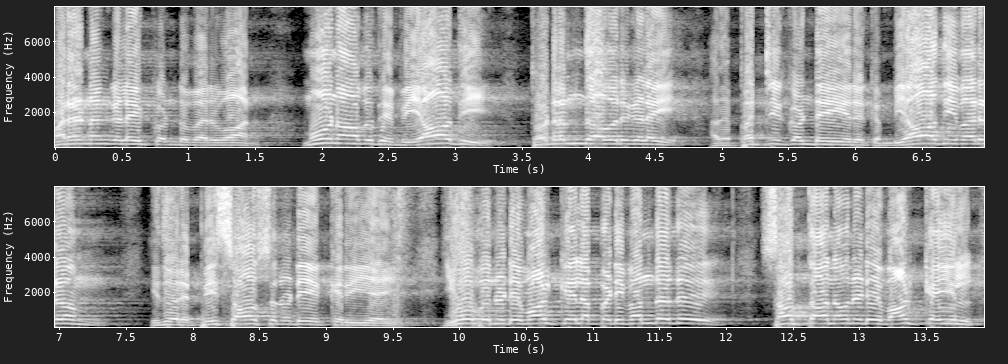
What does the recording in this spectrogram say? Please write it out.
மரணங்களை கொண்டு வருவான். மூணாவது வியாதி தொடர்ந்து அவர்களை அதை பற்றி கொண்டே இருக்கும். வியாதி வரும். இது ஒரு பிசாசனுடைய கிரியை. யோபனுடைய வாழ்க்கையில் அப்படி வந்தது. சாத்தான் அவனுடைய வாழ்க்கையில்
